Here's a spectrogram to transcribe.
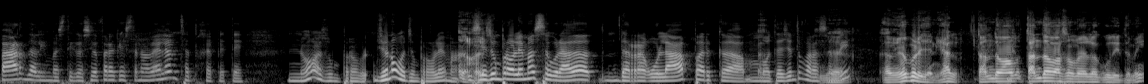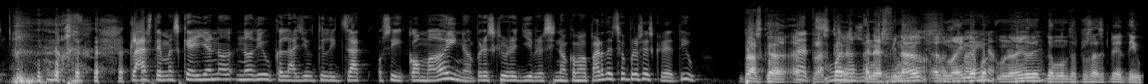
part de la investigació per aquesta novel·la amb ChatGPT. No és un problema. Jo no ho veig un problema. I si és un problema s'haurà de, de regular perquè molta gent ho farà servir. A mi me pareix genial. Tant de, tant de m'hagués acudit a mi. No. Clar, el tema és que ella no, no diu que l'hagi utilitzat o sigui, com a eina per escriure llibres, sinó com a part del seu procés creatiu. Però és que, però és que Bueno, en el final és una una eina, una eina damunt del procés creatiu.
